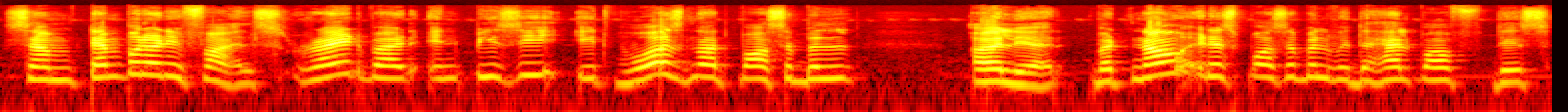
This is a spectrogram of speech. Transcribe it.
some temporary files, right? But in PC, it was not possible earlier. But now it is possible with the help of this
